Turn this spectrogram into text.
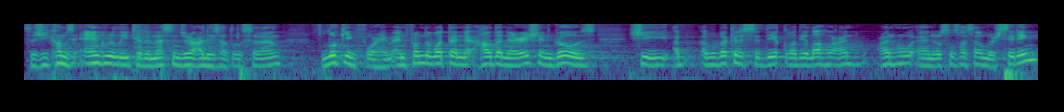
So she comes angrily to the Messenger ﷺ looking for him. And from the, what the, how the narration goes, she, Abu Bakr as-Siddiq radiallahu anhu and Rasulullah were sitting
